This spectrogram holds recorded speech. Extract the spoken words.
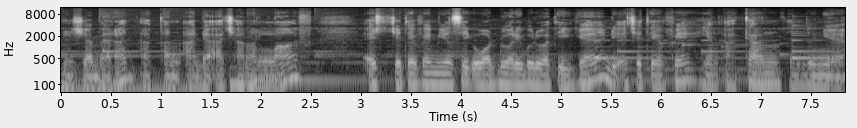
Indonesia Barat akan ada acara live SCTV Music Award 2023 di SCTV yang akan tentunya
